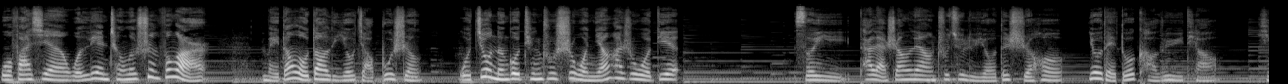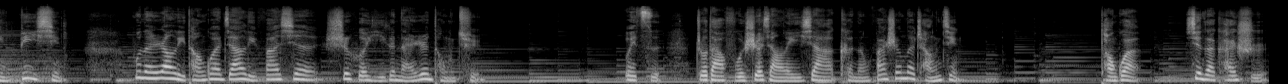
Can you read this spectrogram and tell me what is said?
我发现我练成了顺风耳，每当楼道里有脚步声，我就能够听出是我娘还是我爹。”所以他俩商量出去旅游的时候，又得多考虑一条隐蔽性，不能让李唐冠家里发现是和一个男人同去。为此，周大福设想了一下可能发生的场景：唐冠，现在开始，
